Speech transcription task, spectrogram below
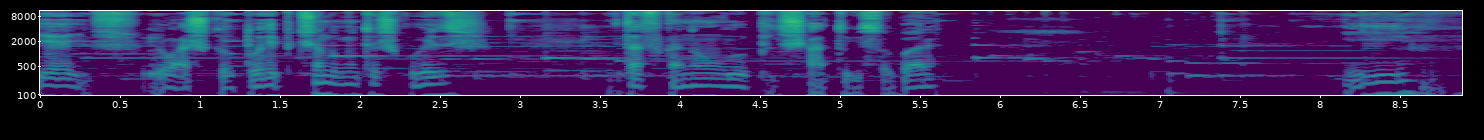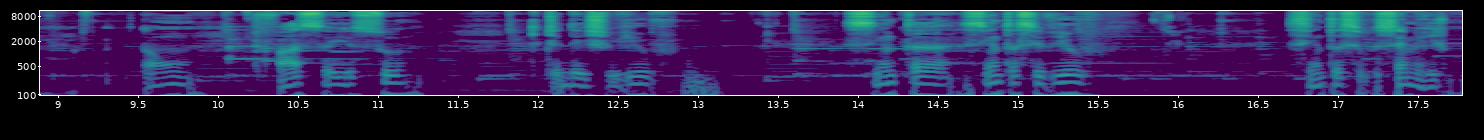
E é isso. Eu acho que eu tô repetindo muitas coisas e tá ficando um looping chato isso agora. E então faça isso que te deixe vivo. Sinta, sinta-se vivo. Sinta-se você mesmo.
